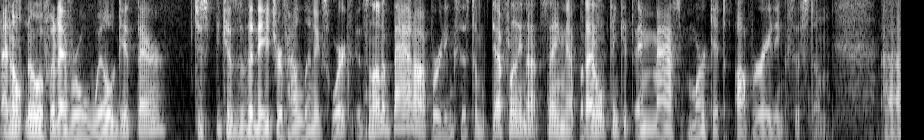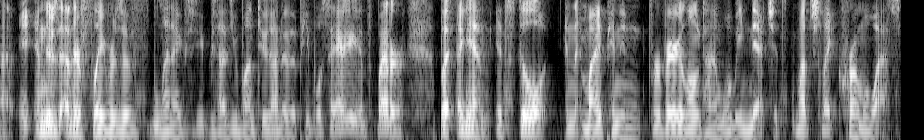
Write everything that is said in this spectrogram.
I don't know if it ever will get there just because of the nature of how Linux works. It's not a bad operating system. Definitely not saying that, but I don't think it's a mass market operating system. Uh, and there's other flavors of Linux besides Ubuntu. I know that people say, hey, it's better. But again, it's still, in my opinion, for a very long time will be niche. It's much like Chrome OS.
